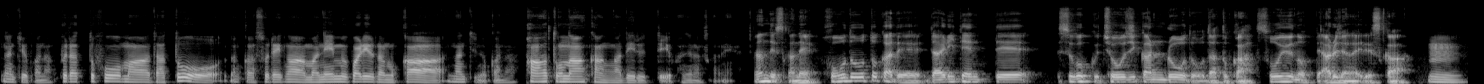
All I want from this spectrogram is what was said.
なんていうかな、プラットフォーマーだと、なんかそれが、まあネームバリューなのか、なんていうのかな、パートナー感が出るっていう感じなんですかね。なんですかね、報道とかで代理店ってすごく長時間労働だとか、そういうのってあるじゃないですか。うん。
